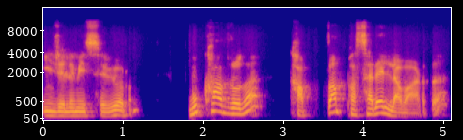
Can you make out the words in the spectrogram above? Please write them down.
incelemeyi seviyorum. Bu kadroda kaptan Pasarella vardı.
